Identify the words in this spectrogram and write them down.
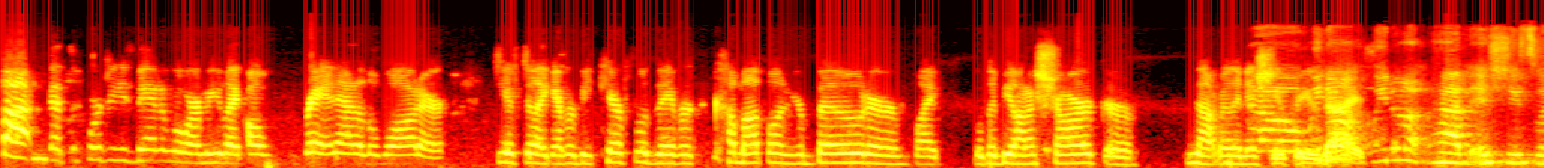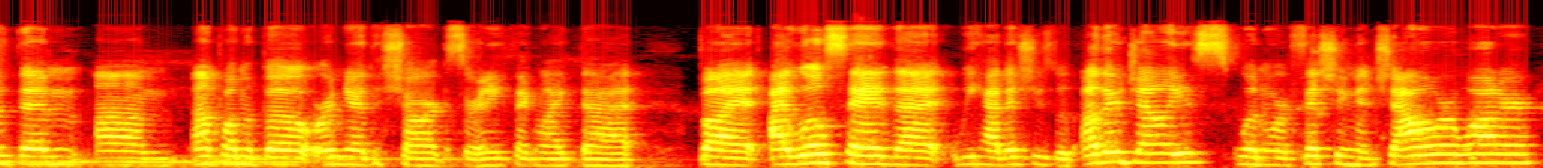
fuck, that's a Portuguese man of war," And we like all ran out of the water. Do you have to like ever be careful? Do they ever come up on your boat, or like will they be on a shark, or not really an issue for we you guys? Don't, we don't have issues with them um, up on the boat or near the sharks or anything like that. But I will say that we have issues with other jellies when we're fishing in shallower water,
